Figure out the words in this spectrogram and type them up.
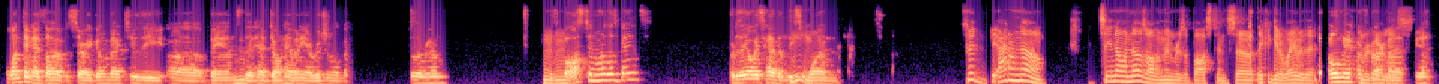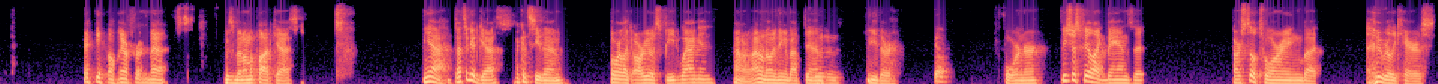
one thing I thought. Sorry, going back to the uh, bands mm-hmm. that had don't have any original still around. Mm-hmm. Is Boston one of those bands, or do they always have at least mm. one? Could be, I don't know. See, no one knows all the members of Boston, so they could get away with it. only our regardless. Friend Matt, yeah, yeah, only our friend Matt, who's been on the podcast. Yeah, that's a good guess. I could see them, or like REO Speedwagon. I don't know. I don't know anything about them mm-hmm. either. Yeah. Foreigner. These just feel like bands that are still touring, but who really cares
